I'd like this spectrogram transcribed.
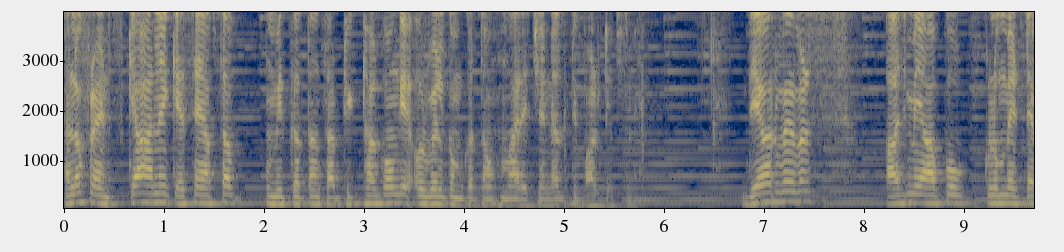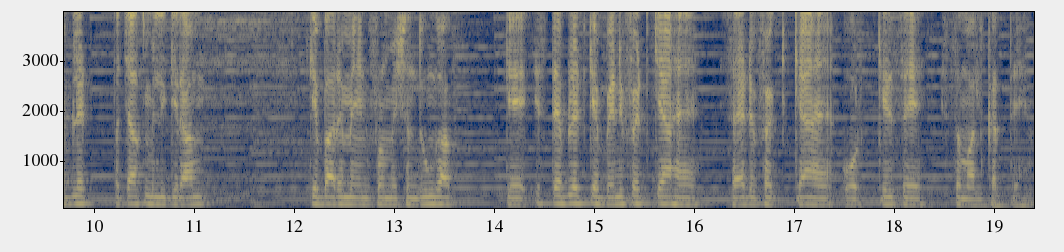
हेलो फ्रेंड्स क्या हाल है? कैसे हैं आप सब? उम्मीद करता हूँ सब ठीक ठाक होंगे और वेलकम करता हूँ हमारे चैनल तिपाल टिप्स में। देवर वेवर्स आज मैं आपको क्लोमेट टैबलेट 50 मिलीग्राम के बारे में इंफॉर्मेशन दूँगा कि इस टैबलेट के बेनिफिट क्या हैं साइड इफ़ेक्ट क्या हैं और कैसे इस्तेमाल करते हैं।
